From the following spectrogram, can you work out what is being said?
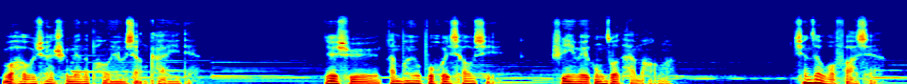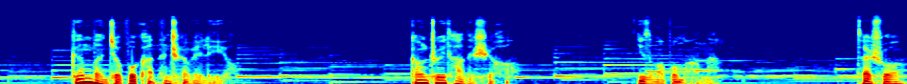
我还会劝身边的朋友想开一点。也许男朋友不回消息，是因为工作太忙了。现在我发现，根本就不可能成为理由。刚追他的时候，你怎么不忙呢？再说，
